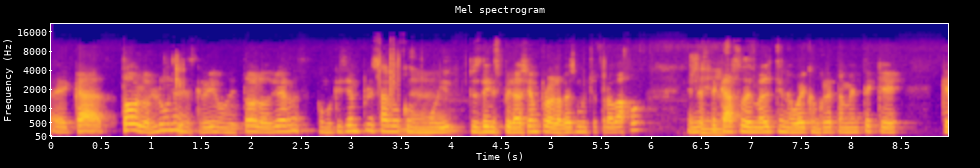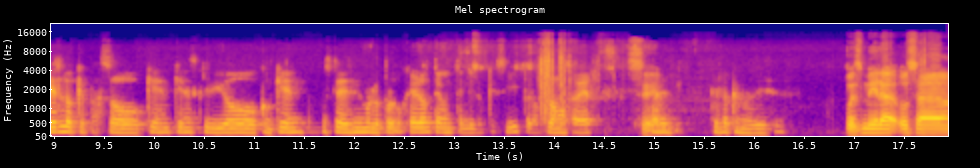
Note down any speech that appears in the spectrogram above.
eh, cada, todos los lunes escribimos y todos los viernes, como que siempre es algo como muy pues, de inspiración, pero a la vez mucho trabajo. En este caso de Melting Away concretamente, ¿qué, ¿qué es lo que pasó? ¿Quién, ¿Quién escribió? ¿Con quién ustedes mismos lo produjeron? Tengo entendido que sí, pero vamos a ver qué es lo que nos dices. Pues mira, o sea,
